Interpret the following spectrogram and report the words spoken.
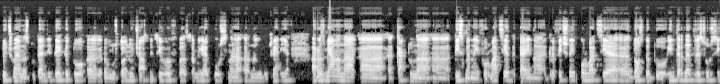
включване на студентите като равностойни участници в самия курс на, на обучение, размяна на както на писмена информация, така и на графична информация, достъп до интернет ресурси.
